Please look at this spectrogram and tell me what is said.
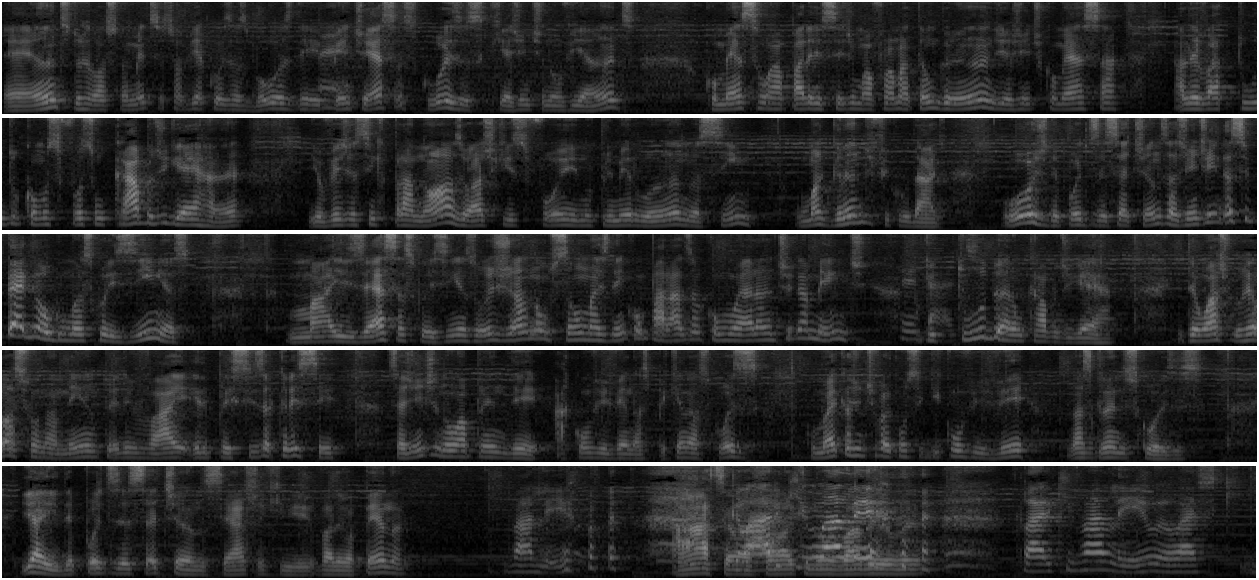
é, antes do relacionamento você só via coisas boas, de repente é. essas coisas que a gente não via antes começam a aparecer de uma forma tão grande e a gente começa a levar tudo como se fosse um cabo de guerra, né? E eu vejo assim que para nós, eu acho que isso foi no primeiro ano assim, uma grande dificuldade. Hoje, depois de 17 anos, a gente ainda se pega algumas coisinhas, mas essas coisinhas hoje já não são mais nem comparadas a como era antigamente. Verdade. Porque tudo era um cabo de guerra. Então eu acho que o relacionamento ele vai, ele precisa crescer. Se a gente não aprender a conviver nas pequenas coisas, como é que a gente vai conseguir conviver nas grandes coisas? E aí, depois de 17 anos, você acha que valeu a pena? Valeu. Ah, se ela claro fala que, que não valeu, né? claro que valeu. Eu acho que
